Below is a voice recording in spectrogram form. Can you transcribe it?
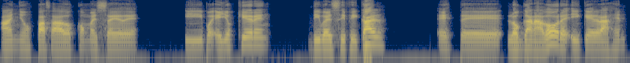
años pasados con Mercedes. Y pues ellos quieren diversificar este los ganadores y que la gente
